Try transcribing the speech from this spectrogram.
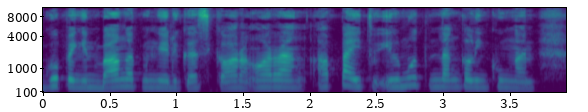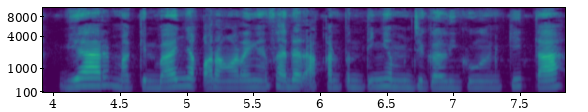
gue pengen banget mengedukasi ke orang-orang apa itu ilmu tentang kelingkungan, biar makin banyak orang-orang yang sadar akan pentingnya menjaga lingkungan kita.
